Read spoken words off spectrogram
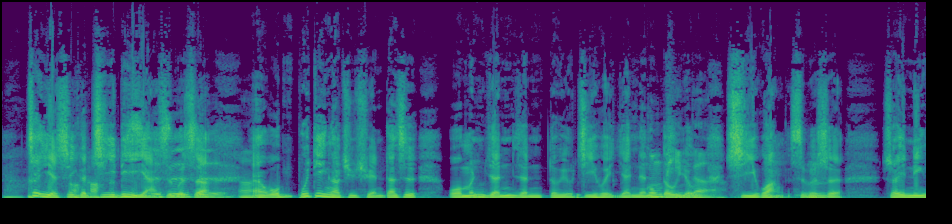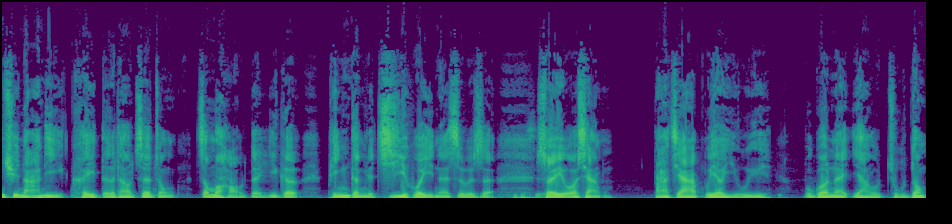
哎，这也是一个激励呀，是不是？啊，我们不一定要去选，但是我们人人都有机会，人人都有希望，是不是？所以您去哪里可以得到这种这么好的一个平等的机会呢？是不是？所以我想大家不要犹豫，不过呢要主动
